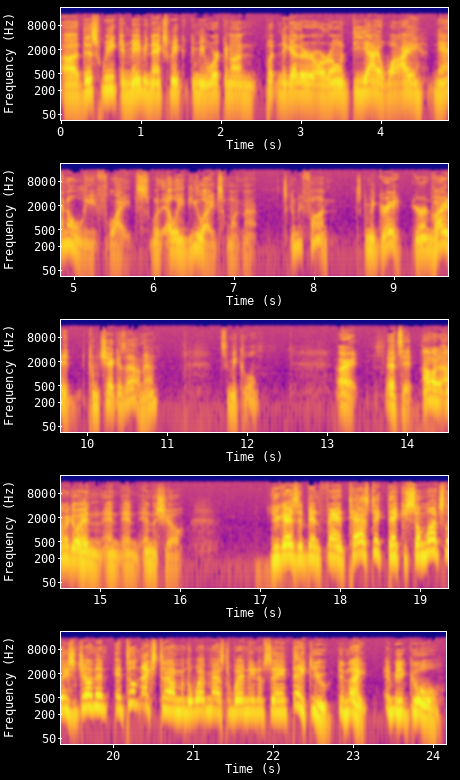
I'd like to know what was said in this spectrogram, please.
Uh, this week and maybe next week, we can be working on putting together our own DIY nano leaf lights with LED lights and whatnot. It's going to be fun. It's going to be great. You're invited. Come check us out, man. It's going to be cool. All right. That's it. I'm going to I'm gonna go ahead and, and, and end the show. You guys have been fantastic. Thank you so much, ladies and gentlemen. Until next time, I'm the Webmaster Wade Needham saying thank you, good night, and be cool.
